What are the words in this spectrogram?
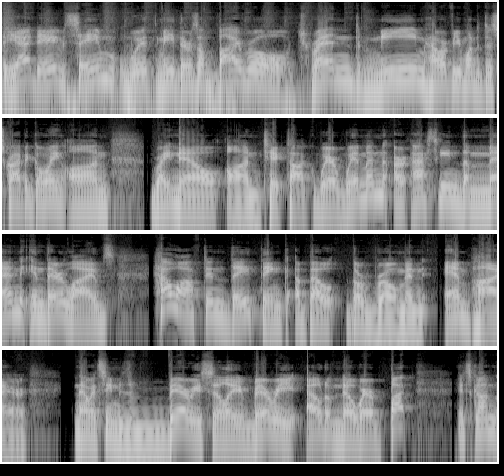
Yeah, Dave, same with me. There's a viral trend, meme, however you want to describe it, going on right now on TikTok where women are asking the men in their lives how often they think about the Roman Empire. Now, it seems very silly, very out of nowhere, but it's gotten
